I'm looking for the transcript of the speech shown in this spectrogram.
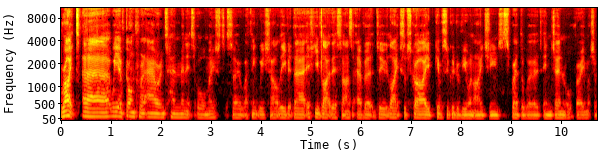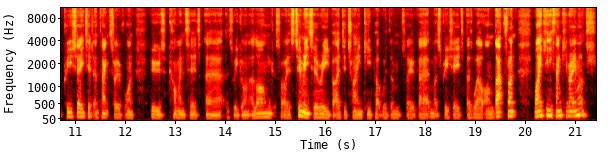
Right, uh, we have gone for an hour and 10 minutes almost, so I think we shall leave it there. If you've liked this, as ever, do like, subscribe, give us a good review on iTunes, spread the word in general, very much appreciated. And thanks for everyone who's commented uh, as we've gone along. Sorry, it's too many to read, but I did try and keep up with them, so uh, much appreciated as well on that front. Mikey, thank you very much.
